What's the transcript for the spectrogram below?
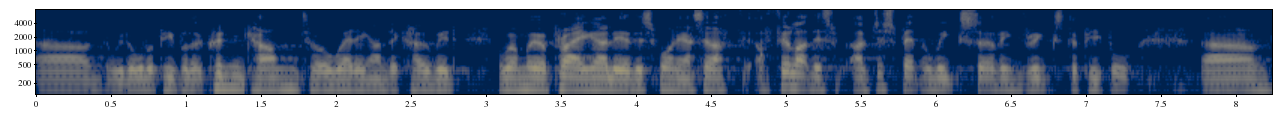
Um, with all the people that couldn't come to a wedding under COVID. When we were praying earlier this morning, I said, I, f- I feel like this, I've just spent the week serving drinks to people. Um,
